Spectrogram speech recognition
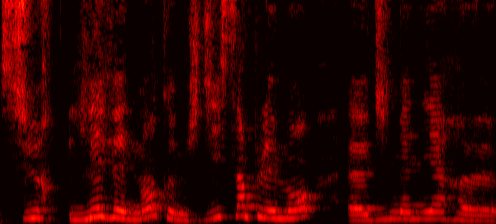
sur l'événement, comme je dis, simplement euh, d'une manière euh,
